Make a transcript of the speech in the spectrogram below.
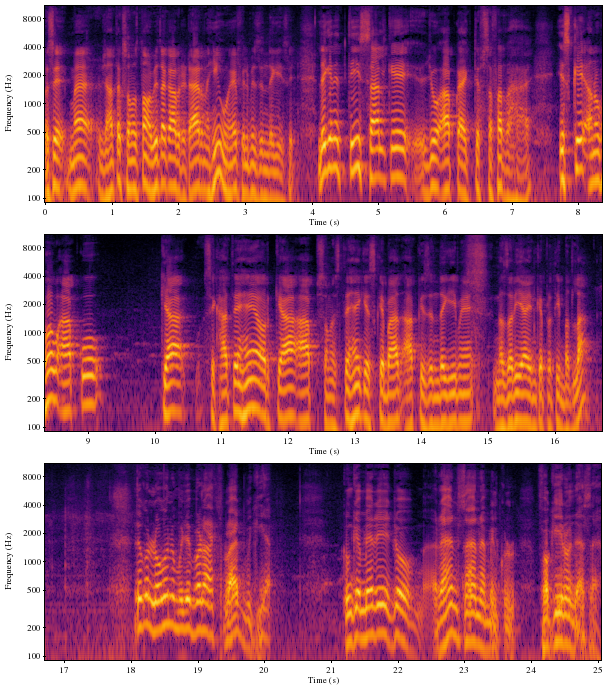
वैसे मैं जहाँ तक समझता हूँ अभी तक आप रिटायर नहीं हुए हैं फिल्मी ज़िंदगी से लेकिन ये तीस साल के जो आपका एक्टिव सफ़र रहा है इसके अनुभव आपको क्या सिखाते हैं और क्या आप समझते हैं कि इसके बाद आपकी ज़िंदगी में नज़रिया इनके प्रति बदला? देखो लोगों ने मुझे बड़ा एक्सप्लाइट भी किया। क्योंकि मेरी जो रहन सहन है बिल्कुल फ़कीरों जैसा है।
